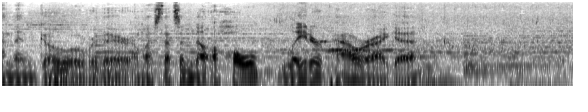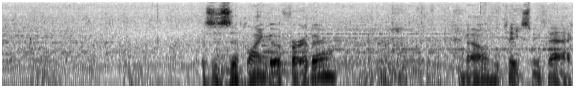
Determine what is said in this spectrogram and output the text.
And then go over there, unless that's a, a whole later power I get. Does this zipline go further? No, he takes me back.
